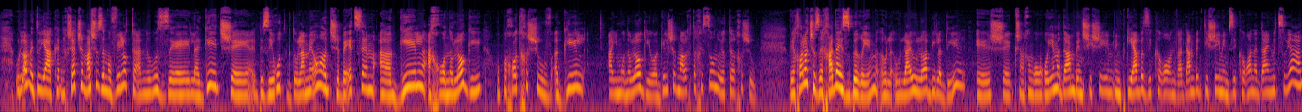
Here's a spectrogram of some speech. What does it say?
הוא לא מדויק. אני חושבת שמה שזה מוביל אותנו זה להגיד שבזהירות גדולה מאוד, שבעצם הגיל הכרונולוגי הוא פחות חשוב. הגיל האימונולוגי או הגיל של מערכת החיסון הוא יותר חשוב. ויכול להיות שזה אחד ההסברים, אולי הוא לא הבלעדי, אה, שכשאנחנו רואים אדם בן 60 עם פגיעה בזיכרון ואדם בן 90 עם זיכרון עדיין מצוין,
